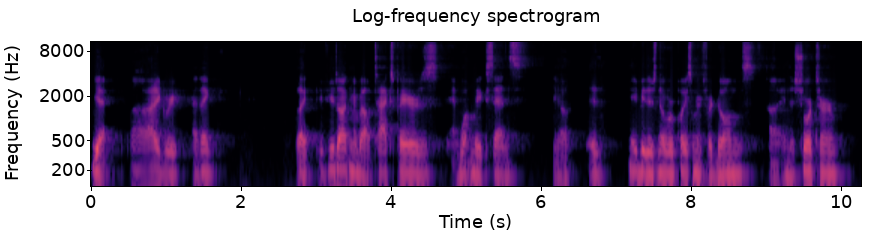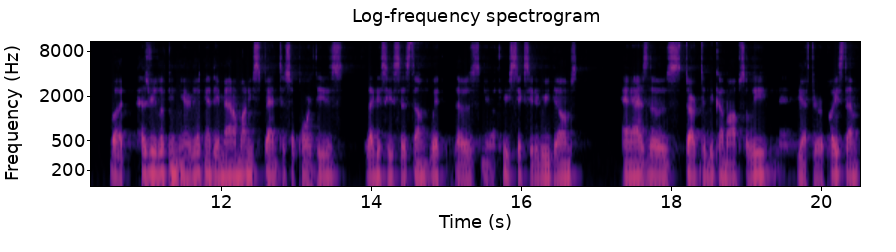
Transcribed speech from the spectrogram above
Yeah, uh, I agree. I think like if you're talking about taxpayers and what makes sense, you know, it, maybe there's no replacement for domes uh, in the short term, but as you're looking, you know, you're looking at the amount of money spent to support these legacy systems with those, you know, 360 degree domes, and as those start to become obsolete, you have to replace them.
